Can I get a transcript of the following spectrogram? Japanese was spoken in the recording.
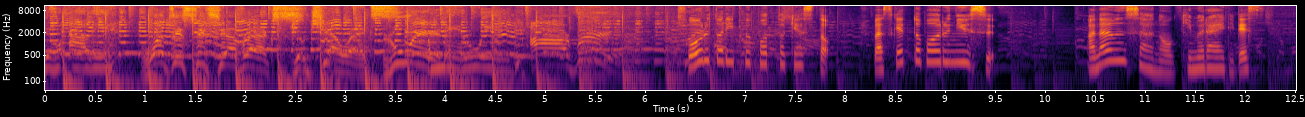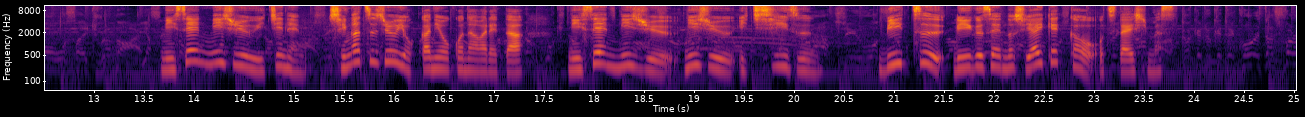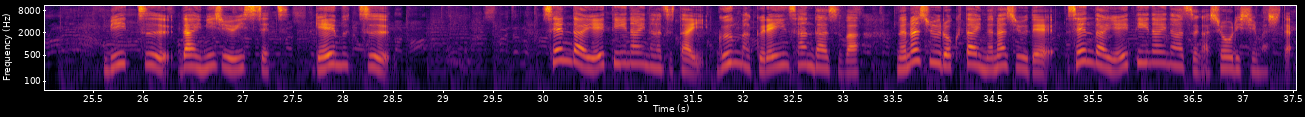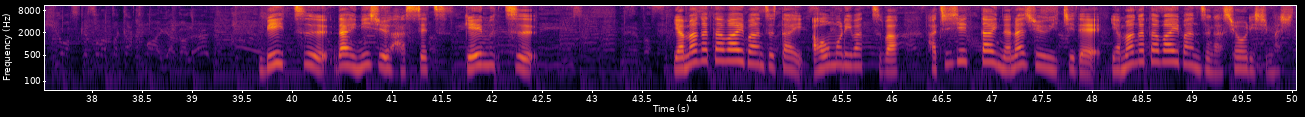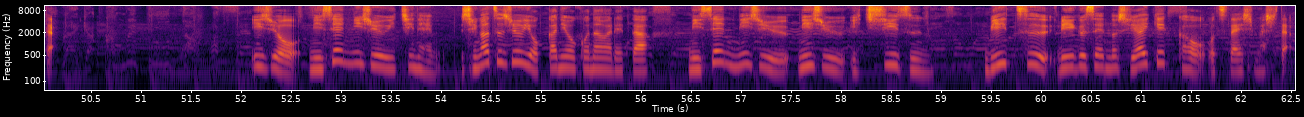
Yo Ali. What is it, Chevrex? Yo Cherex Ruin. ボールトリップポッドキャスト。バスケットボールニュース。アナウンサーの木村恵里です。2021年4月14日に行われた2020-21シーズン B2 リーグ戦の試合結果をお伝えします。B2 第21節ゲーム2仙台 89ers 対群馬クレインサンダーズは76対70で仙台 89ers が勝利しました。B2 第28節ゲーム2山形ワイバンズ対青森ワッツは80対71で山形ワイバンズが勝利しました。以上2021年4月14日に行われた2020-21シーズン B2 リーグ戦の試合結果をお伝えしました。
